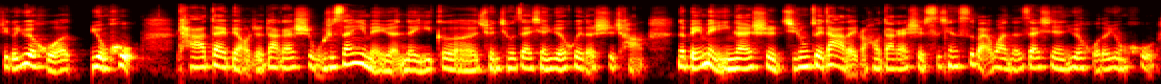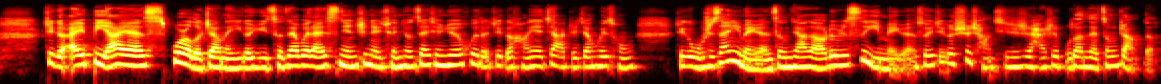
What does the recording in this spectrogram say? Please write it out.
这个月活用户，它代表着大概是五十三亿美元的一个全球在线约会的市场。那北美应该是其中最大的，然后大概是四千四百万的在线月活的用户。这个 IBIS World 这样的一个预测，在未来四年之内，全球在线约会的这个行业价值将会从这个五十三亿美元增加到六十四亿美元。所以这个市场其实是还是不断在增长的。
